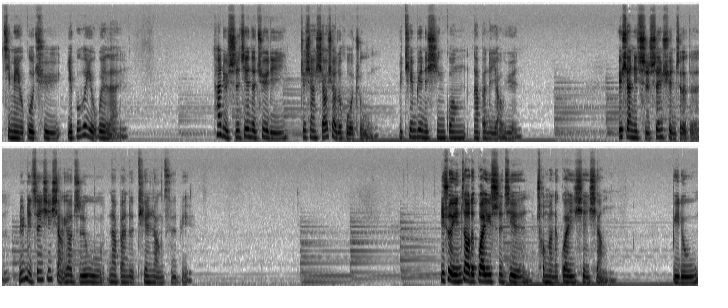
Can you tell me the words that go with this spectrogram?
既没有过去，也不会有未来。他与时间的距离，就像小小的火烛与天边的星光那般的遥远。又像你此生选择的，与你真心想要之物那般的天壤之别。你所营造的怪异世界充满了怪异现象，比如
